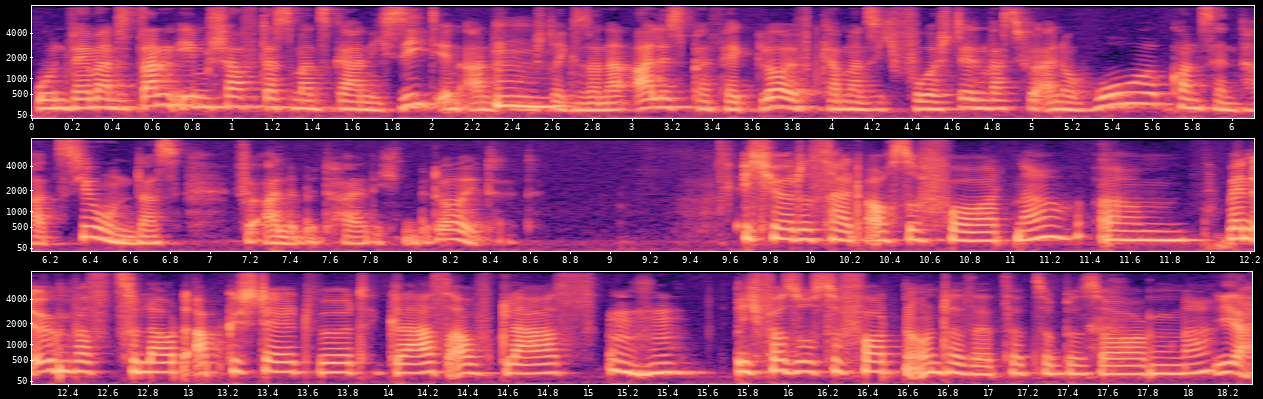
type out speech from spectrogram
Und wenn man es dann eben schafft, dass man es gar nicht sieht, in Anführungsstrichen, mhm. sondern alles perfekt läuft, kann man sich vorstellen, was für eine hohe Konzentration das für alle Beteiligten bedeutet. Ich höre das halt auch sofort, ne? Ähm, wenn irgendwas zu laut abgestellt wird, Glas auf Glas. Mhm. Ich versuche sofort einen Untersetzer zu besorgen, ne? Ja,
